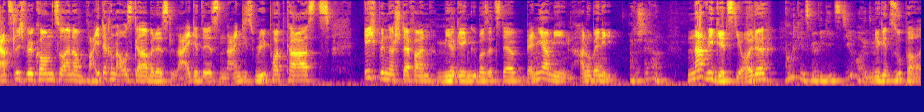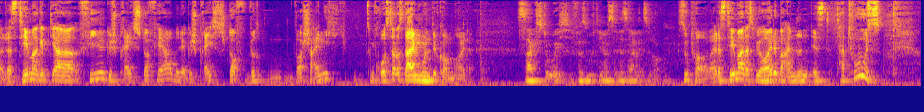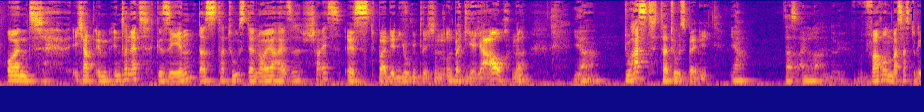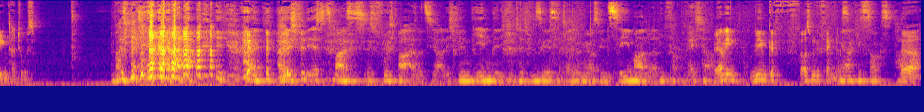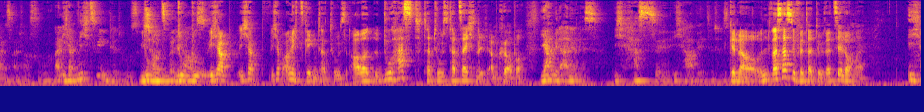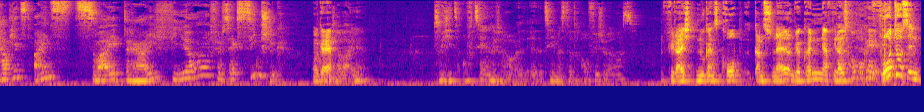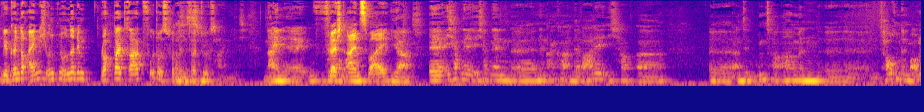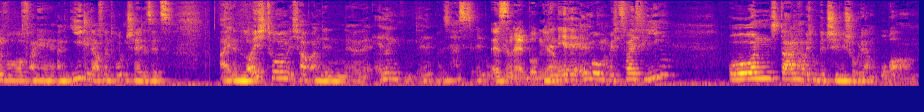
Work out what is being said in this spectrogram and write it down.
Herzlich willkommen zu einer weiteren Ausgabe des Like It Is 93 Podcasts. Ich bin der Stefan, mir gegenüber sitzt der Benjamin. Hallo Benny. Hallo Stefan. Na, wie geht's dir heute? Gut geht's mir, wie geht's dir heute? Mir geht's super. Das Thema gibt ja viel Gesprächsstoff her, aber der Gesprächsstoff wird wahrscheinlich zum Großteil aus deinem Munde kommen heute. Sagst du, ich versuche dich aus der Reserve zu locken. Super, weil das Thema, das wir heute behandeln, ist Tattoos. Und ich habe im Internet gesehen, dass Tattoos der neue heiße Scheiß ist bei den Jugendlichen und bei dir ja auch, ne? Ja. Du hast Tattoos, Benny. Ja, das eine oder andere. Warum? Was hast du gegen Tattoos? Was? also ich finde erstens mal, es ist, ist, furchtbar asozial. Ich finde jeden, den ich im Tattoo sehe, sieht gleich irgendwie aus wie ein Seemann oder wie ein Verbrecher. Ja, wie, wie aus dem Gefängnis. Ja, gesocks, ja. ganz einfach so. Nein, ich habe nichts gegen Tattoos. Wie schaut es bei dir du, aus? ich habe ich hab, ich hab auch nichts gegen Tattoos. Aber du hast Tattoos tatsächlich am Körper. Ja, mit einem S. Ich hasse, ich habe Tattoos. Genau. Und was hast du für Tattoos? Erzähl doch mal. Ich habe jetzt eins, zwei, drei, vier, fünf, sechs, sieben Stück. Okay. Mittlerweile. Soll ich jetzt aufzählen? Äh, erzählen, was da drauf ist oder was? Vielleicht nur ganz grob, ganz schnell und wir können ja vielleicht grob, okay. Fotos in. Wir können doch eigentlich unten unter dem Blogbeitrag Fotos von Ach, den Tattoos. Nein, äh, vielleicht komm, ein, zwei. Ja, äh, ich habe ne, hab einen, äh, Anker an der Wade, ich habe äh, äh, an den Unterarmen äh, einen tauchenden Maulwurf, eine, einen Igel, der auf einem Totenschädel sitzt, einen Leuchtturm, ich habe an den äh, Ellen, El, heißt es Ellenbogen? Es ist ein Ellenbogen, ja. In der Nähe der Ellenbogen habe ich zwei Fliegen und dann habe ich noch eine Chili-Schote am Oberarm.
